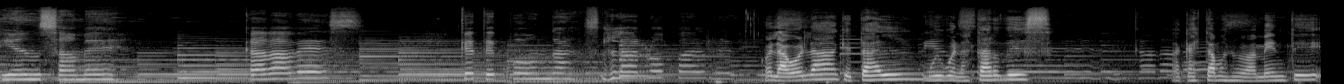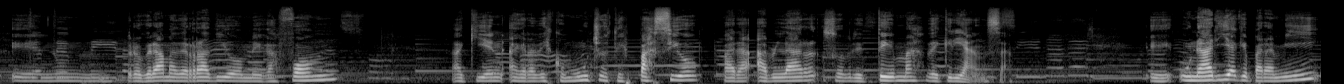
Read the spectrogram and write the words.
Piénsame cada vez que te pongas la ropa al revés. Hola, hola, ¿qué tal? Muy buenas tardes. Acá estamos nuevamente en un programa de radio Megafón, a quien agradezco mucho este espacio para hablar sobre temas de crianza. Eh, un área que para mí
